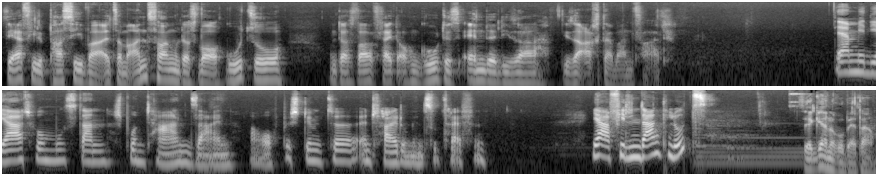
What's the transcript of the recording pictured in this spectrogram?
sehr viel passiver als am Anfang und das war auch gut so. Und das war vielleicht auch ein gutes Ende dieser, dieser Achterbahnfahrt. Der Mediator muss dann spontan sein, auch bestimmte Entscheidungen zu treffen. Ja, vielen Dank, Lutz. Sehr gerne, Roberta.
